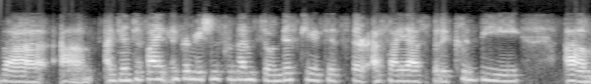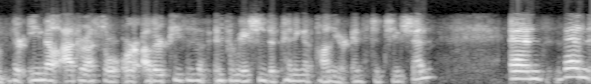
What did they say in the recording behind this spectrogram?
the um, identifying information for them. So in this case, it's their SIS, but it could be um, their email address or, or other pieces of information depending upon your institution. And then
